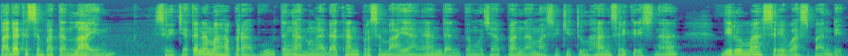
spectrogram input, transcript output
Pada kesempatan lain, Sri Chaitanya Mahaprabhu tengah mengadakan persembahyangan dan pengucapan nama suci Tuhan Sri Krishna di rumah Sri Waspandit.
